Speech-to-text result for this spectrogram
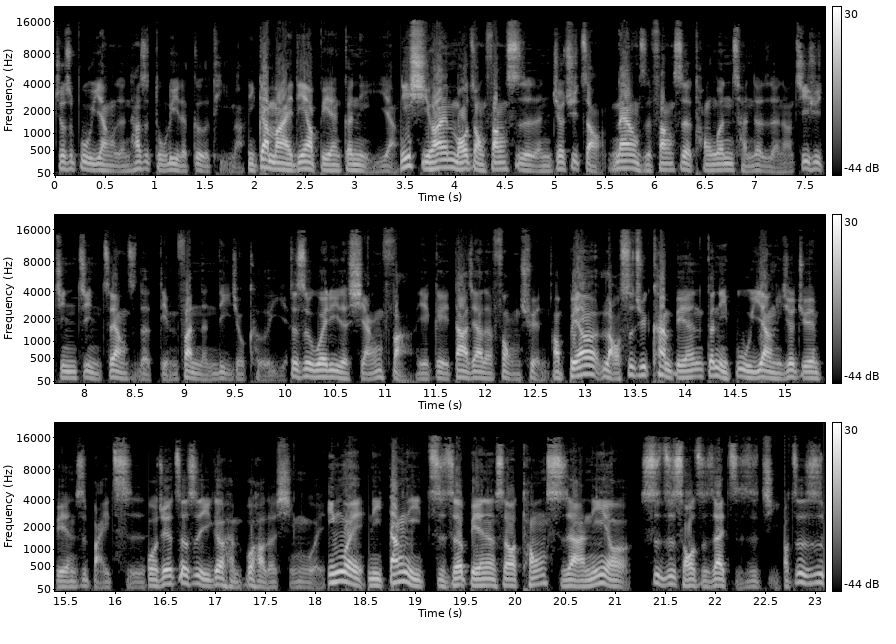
就是不一样人，他是独立的个体嘛。你干嘛一定要别人跟你一样？你喜欢某种方式的人，你就去找那样子方式的同温层的人啊，继续精进这样子的典范能力就可以。这是威力的想法，也给大家的奉劝。好，不要老是去看别人。跟你不一样，你就觉得别人是白痴。我觉得这是一个很不好的行为，因为你当你指责别人的时候，同时啊，你有四只手指在指自己，这是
